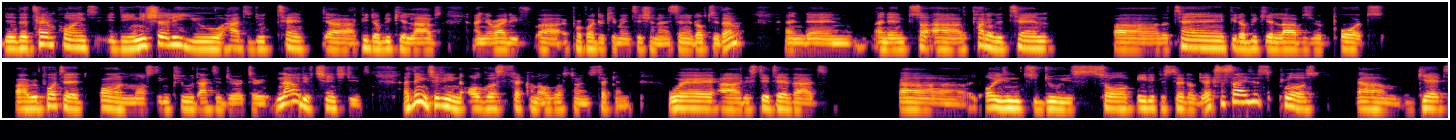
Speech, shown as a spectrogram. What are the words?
the, the 10 points, the initially you had to do 10 uh, PWK labs and you write a, uh, proper documentation and send it up to them. And then, and then so, uh, part of the 10, uh, the 10 PWK labs reports uh, reported on must include Active Directory. Now they've changed it. I think changed in August 2nd, August 22nd, where uh, they stated that uh, all you need to do is solve 80% of the exercises plus um, get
